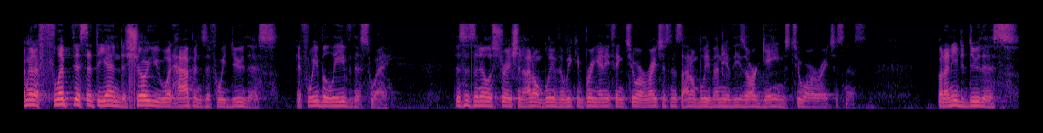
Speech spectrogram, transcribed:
I'm going to flip this at the end to show you what happens if we do this, if we believe this way. This is an illustration. I don't believe that we can bring anything to our righteousness. I don't believe any of these are gains to our righteousness. But I need to do this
